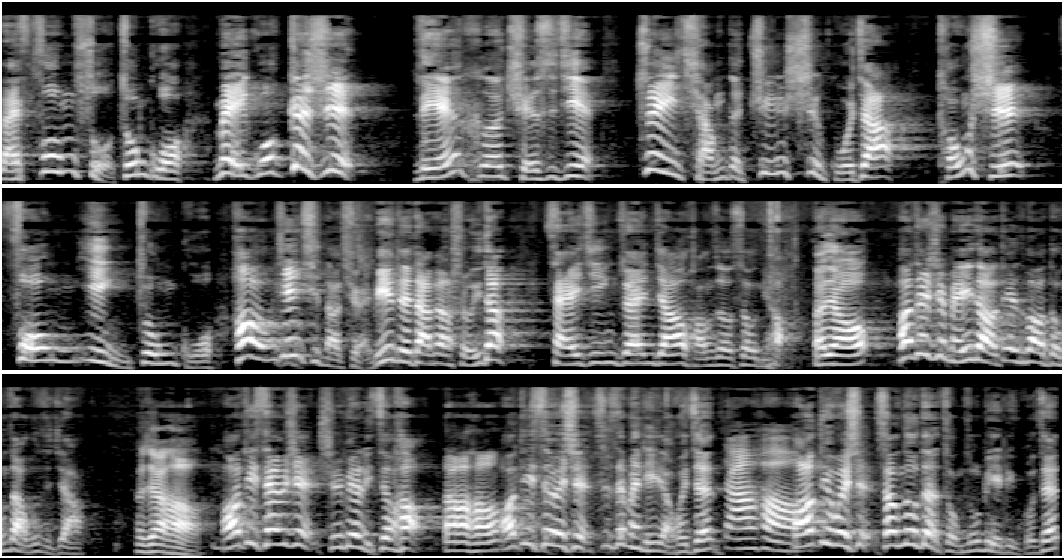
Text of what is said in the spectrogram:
来封锁中国，美国更是联合全世界。最强的军事国家，同时封印中国。好，我们今天请到全面对大方手一的财经专家黄教授，你好，大家好。好，这是美丽岛电视报董事长吴子嘉，大家好。好，第三位是时事编李正浩，大家好。好，第四位是资深媒体杨慧珍，大家好。好，第五位是商周的总主笔李国珍，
